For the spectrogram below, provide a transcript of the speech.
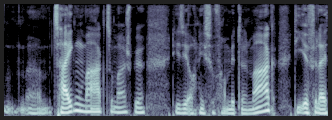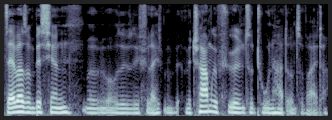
äh, zeigen mag, zum Beispiel, die sie auch nicht so vermitteln mag, die ihr vielleicht selber so ein bisschen, äh, wo sie vielleicht mit Schamgefühlen zu tun hat und so weiter.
